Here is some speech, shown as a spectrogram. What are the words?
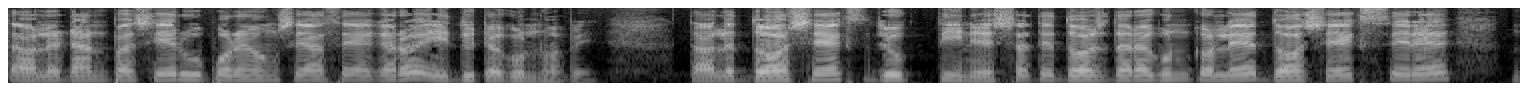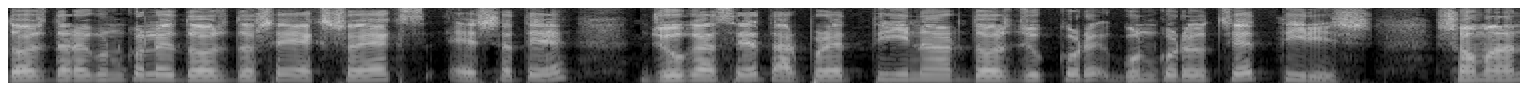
তাহলে ডান পাশের উপরের অংশে আছে এগারো, এই দুইটা গুণ হবে। তাহলে দশ এক্স যোগ তিন, এর সাথে দশ দ্বারা গুণ করলে দশ এক্সের, দশ দ্বারা গুণ করলে দশ দশে একশো এক্স, এর সাথে যোগ আছে, তারপরে তিন আর দশ যোগ করে, গুণ করে হচ্ছে তিরিশ সমান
